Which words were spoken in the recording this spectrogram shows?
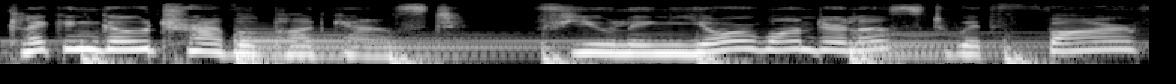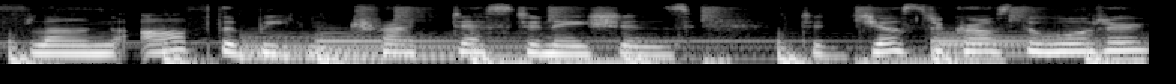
Click and Go Travel Podcast, fueling your wanderlust with far flung off the beaten track destinations to just across the water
